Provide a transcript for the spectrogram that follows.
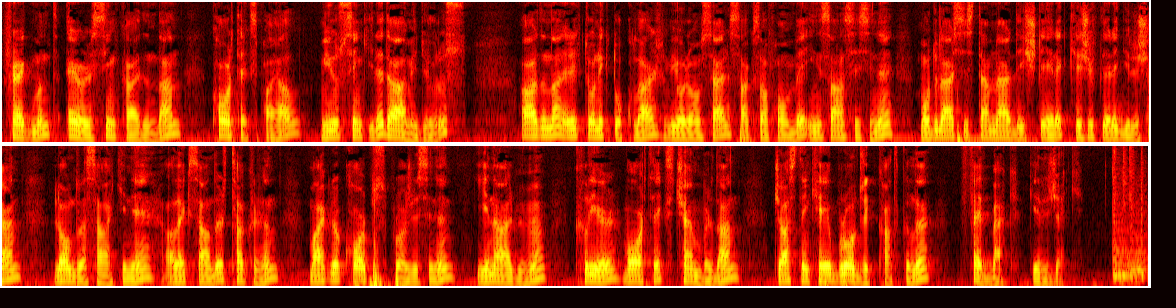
Fragment Error Sync kaydından Cortex Payal Muse Sync ile devam ediyoruz. Ardından elektronik dokular, violonsel, saksafon ve insan sesini modüler sistemlerde işleyerek keşiflere girişen Londra sakini Alexander Tucker'ın Microcorps projesinin yeni albümü Clear Vortex Chamber'dan Justin K. Broderick katkılı Feedback gelecek. Thank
